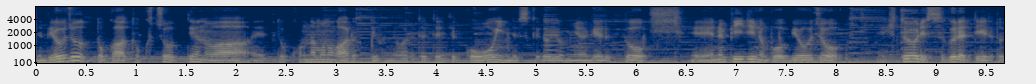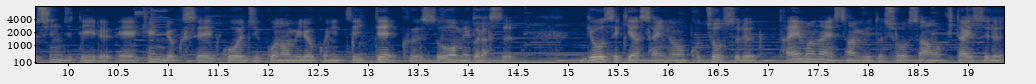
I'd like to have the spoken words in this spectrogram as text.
で病状とか特徴っていうのは、えーと、こんなものがあるっていうふうに言われてて結構多いんですけど読み上げると、え NPD の病状、人より優れていると信じている、え権力成功自己の魅力について空想を巡らす業績や才能を誇張する絶え間ない賛美と称賛を期待する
